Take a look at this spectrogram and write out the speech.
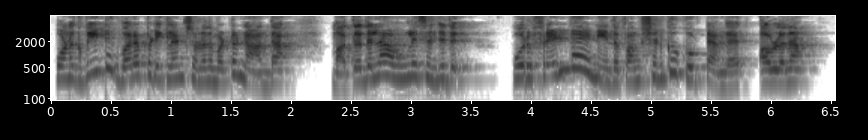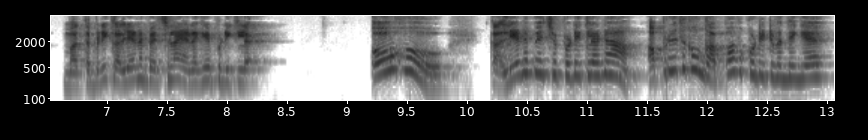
உனக்கு வீட்டுக்கு வர பிடிக்கலன்னு சொன்னது மட்டும் நான் தான் மத்ததெல்லாம் அவங்களே செஞ்சது. ஒரு ஃப்ரெண்டா என்னை இந்த ஃபங்க்ஷனுக்கு கூப்பிட்டாங்க. அவ்வளவுதான். மத்தபடி கல்யாண பேச்செல்லாம் எனக்கே பிடிக்கல. ஓஹோ கல்யாண பேச்சு பிடிக்கலனா அப்புறம் எதுக்கு உங்க அப்பாவை கூட்டிட்டு வந்தீங்க?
